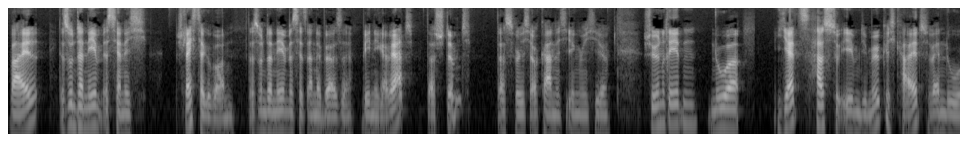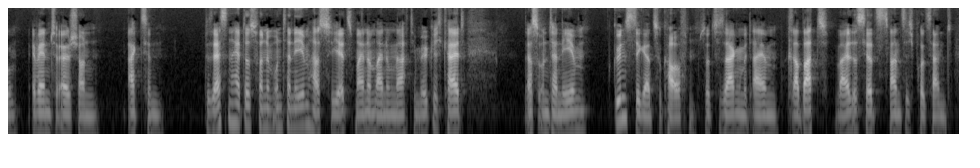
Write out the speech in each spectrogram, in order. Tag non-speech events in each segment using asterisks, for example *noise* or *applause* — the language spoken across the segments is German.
weil das Unternehmen ist ja nicht schlechter geworden. Das Unternehmen ist jetzt an der Börse weniger wert, das stimmt. Das will ich auch gar nicht irgendwie hier schönreden. Nur jetzt hast du eben die Möglichkeit, wenn du eventuell schon Aktien besessen hättest von dem Unternehmen, hast du jetzt meiner Meinung nach die Möglichkeit, das Unternehmen günstiger zu kaufen, sozusagen mit einem Rabatt, weil es jetzt 20 Prozent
